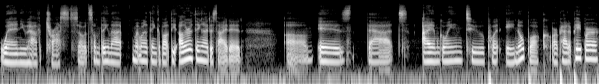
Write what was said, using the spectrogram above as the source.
when you have trust. So it's something that you might want to think about. The other thing I decided um, is that I am going to put a notebook or a pad of paper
